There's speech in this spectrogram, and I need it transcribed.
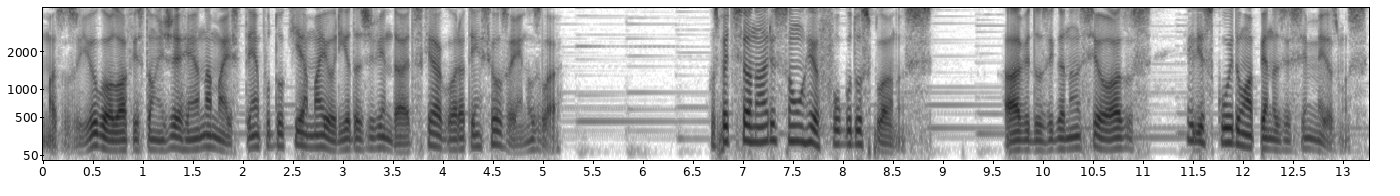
Mas os Yugoloths estão em Gerena há mais tempo do que a maioria das divindades que agora têm seus reinos lá. Os peticionários são o refúgio dos planos, Ávidos e gananciosos, eles cuidam apenas de si mesmos.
